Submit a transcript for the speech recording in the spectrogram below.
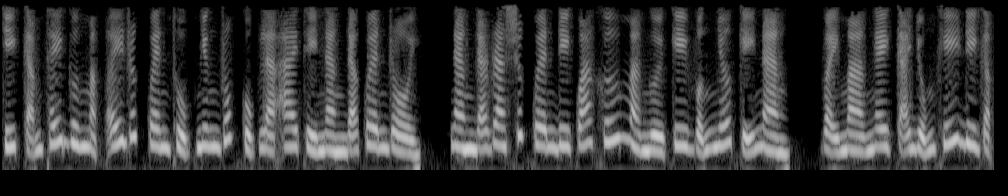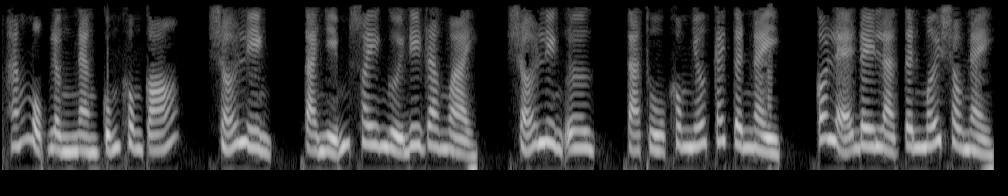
chỉ cảm thấy gương mặt ấy rất quen thuộc nhưng rốt cuộc là ai thì nàng đã quên rồi, nàng đã ra sức quên đi quá khứ mà người kia vẫn nhớ kỹ nàng, vậy mà ngay cả dũng khí đi gặp hắn một lần nàng cũng không có, sở liền tạ nhiễm xoay người đi ra ngoài, sở liên ư, tạ thù không nhớ cái tên này, có lẽ đây là tên mới sau này,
